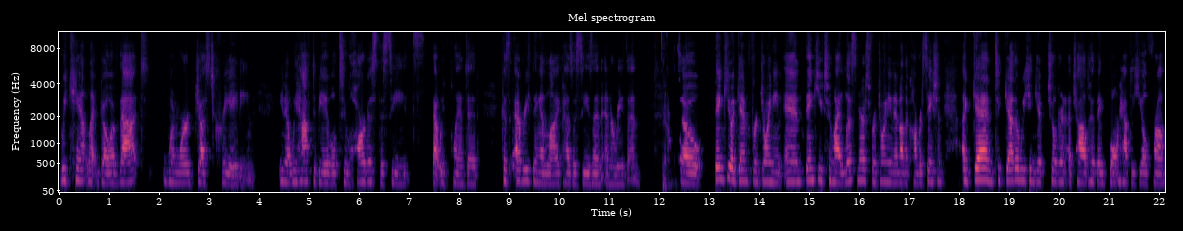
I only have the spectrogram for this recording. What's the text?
we can't let go of that when we're just creating. You know, we have to be able to harvest the seeds that we've planted because everything in life has a season and a reason. Yeah. So thank you again for joining in. Thank you to my listeners for joining in on the conversation. Again, together we can give children a childhood they won't have to heal from.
